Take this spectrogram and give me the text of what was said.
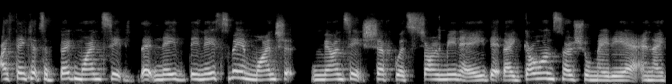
I think it's a big mindset that need there needs to be a mindset mindset shift with so many that they go on social media and they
